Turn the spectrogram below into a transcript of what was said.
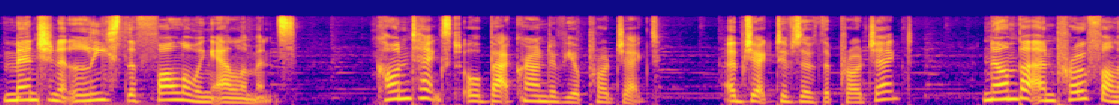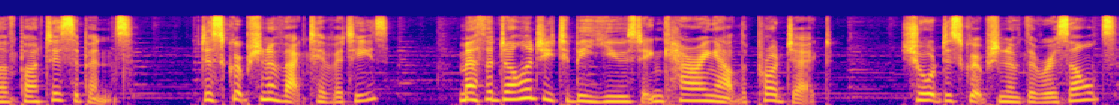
Mention at least the following elements context or background of your project, objectives of the project, number and profile of participants, description of activities, methodology to be used in carrying out the project, short description of the results,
